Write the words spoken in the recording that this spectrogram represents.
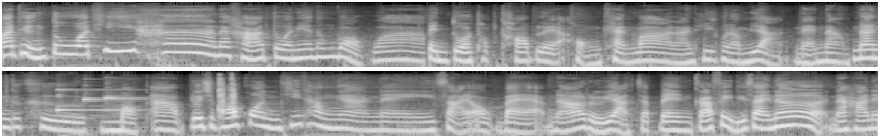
มาถึงตัวที่ 5 นะคะ ตัวนี้ต้องบอกว่าเป็นตัวท็อปๆเลยอะของ Canva นะที่คุณน้ำอยากแนะนำนั่นก็คือ Mock Up โดยเฉพาะคนที่ทำงานในสายออกแบบนะหรืออยากจะเป็นกราฟิกดีไซเนอร์นะคะใน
